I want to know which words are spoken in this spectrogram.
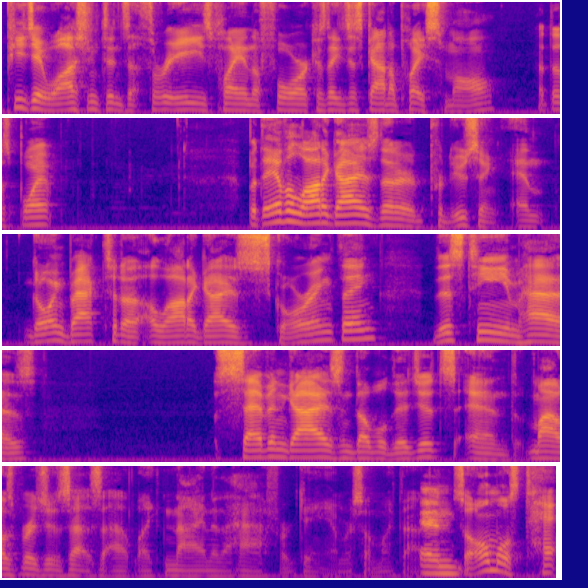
PJ Washington's a three. He's playing the four because they just got to play small at this point. But they have a lot of guys that are producing. And going back to the a lot of guys scoring thing, this team has seven guys in double digits, and Miles Bridges has at like nine and a half or game or something like that. And- so almost ten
